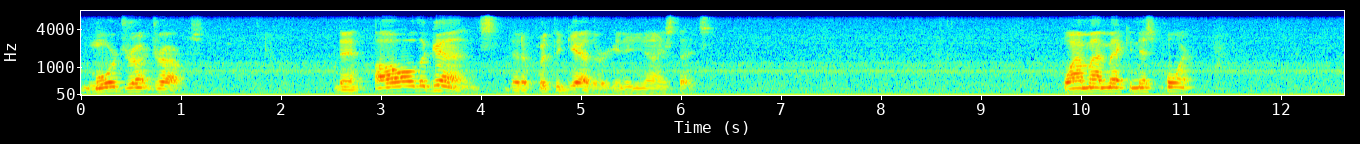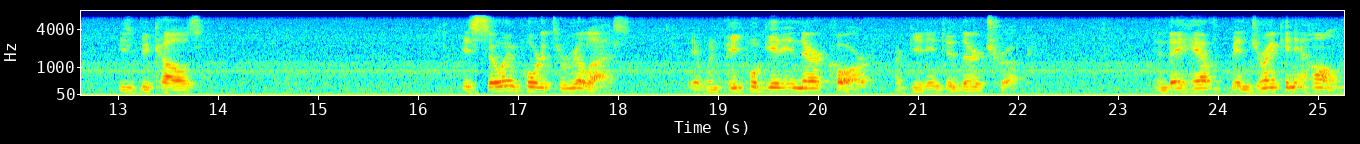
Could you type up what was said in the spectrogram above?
more drunk drivers than all the guns that are put together in the United States. Why am I making this point? Is because it's so important to realize that when people get in their car or get into their truck and they have been drinking at home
